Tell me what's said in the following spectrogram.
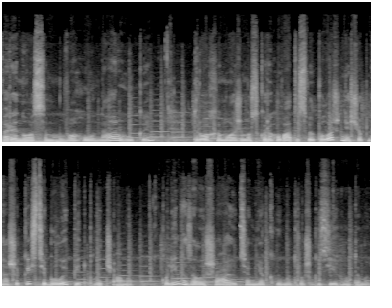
Переносимо вагу на руки, трохи можемо скоригувати своє положення, щоб наші кисті були під плечами. Коліна залишаються м'якими, трошки зігнутими.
